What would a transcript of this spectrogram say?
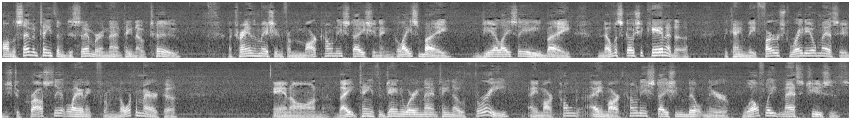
on the 17th of December in 1902, a transmission from the Marconi station in Glace Bay, G-L-A-C-E Bay, Nova Scotia, Canada, became the first radio message to cross the Atlantic from North America. And on the 18th of January 1903, a Marconi, a Marconi station built near Wellfleet, Massachusetts,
